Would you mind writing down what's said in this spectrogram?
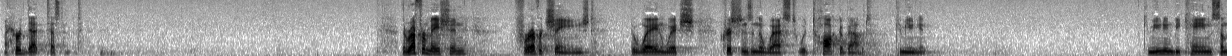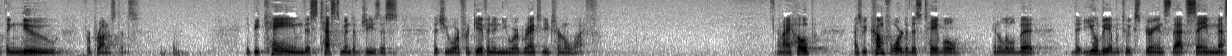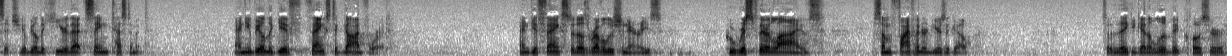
I heard that testament. The Reformation forever changed the way in which Christians in the West would talk about communion. Communion became something new for Protestants. It became this testament of Jesus that you are forgiven and you are granted eternal life. And I hope as we come forward to this table in a little bit that you'll be able to experience that same message. You'll be able to hear that same testament. And you'll be able to give thanks to God for it. And give thanks to those revolutionaries who risked their lives some 500 years ago so they could get a little bit closer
